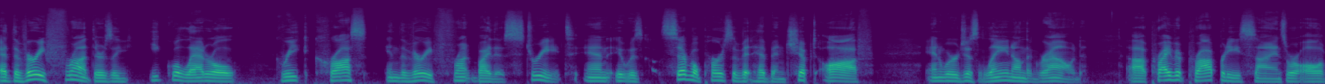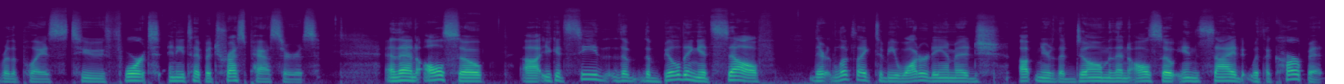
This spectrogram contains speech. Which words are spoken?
at the very front there's a equilateral Greek cross in the very front by the street, and it was several parts of it had been chipped off and were just laying on the ground. Uh, private property signs were all over the place to thwart any type of trespassers. And then also, uh, you could see the, the building itself, there looked like to be water damage up near the dome and then also inside with the carpet.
